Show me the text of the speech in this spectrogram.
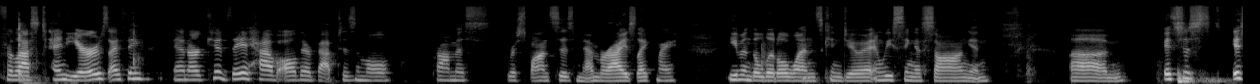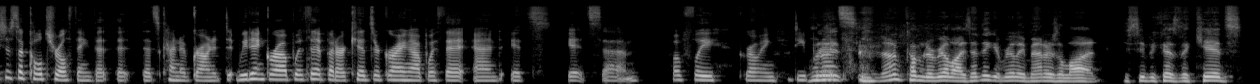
for the last 10 years, I think. And our kids, they have all their baptismal promise responses memorized, like my even the little ones can do it and we sing a song and um it's just it's just a cultural thing that that that's kind of grown we didn't grow up with it but our kids are growing up with it and it's it's um hopefully growing deep roots. I, i've come to realize i think it really matters a lot you see because the kids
